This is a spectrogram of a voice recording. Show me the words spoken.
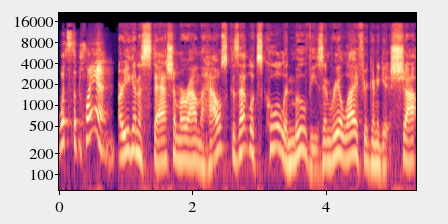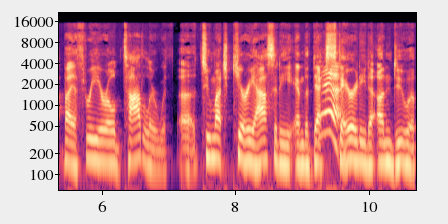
What's the plan? Are you going to stash them around the house? Because that looks cool in movies. In real life, you're going to get shot by a three year old toddler with uh, too much curiosity and the dexterity to undo a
